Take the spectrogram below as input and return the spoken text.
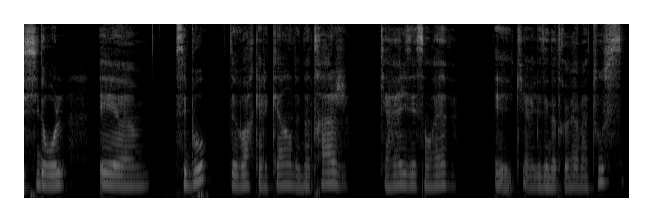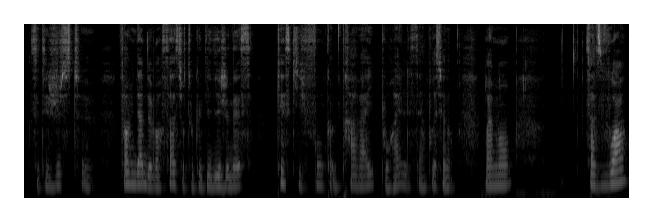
si drôle. Et euh, c'est beau de voir quelqu'un de notre âge qui a réalisé son rêve et qui a réalisé notre rêve à tous. C'était juste euh, formidable de voir ça, surtout que Didier Jeunesse, qu'est-ce qu'ils font comme travail pour elle, c'est impressionnant. Vraiment, ça se voit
